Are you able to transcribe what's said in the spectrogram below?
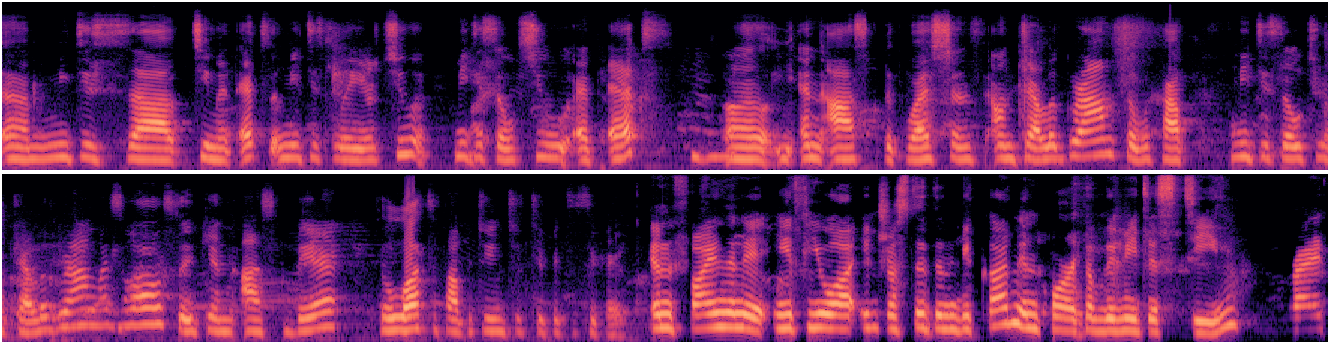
um, Metis uh, team at X, Metis layer two, Metis L2 at X, uh, and ask the questions on Telegram. So we have Metis L2 Telegram as well, so you can ask there. So lots of opportunity to participate. And finally, if you are interested in becoming part of the Metis team, right,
